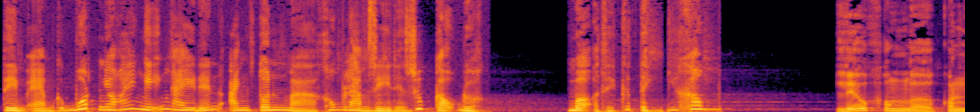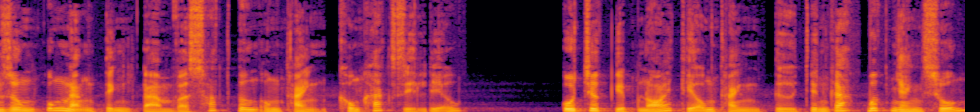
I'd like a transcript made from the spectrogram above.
Tim em cứ buốt nhói nghĩ ngay đến anh Tuân mà không làm gì để giúp cậu được. Mợ thì cứ tỉnh như không. Liễu không ngờ con Dung cũng nặng tình cảm và xót thương ông Thành không khác gì Liễu. Cô chưa kịp nói thì ông Thành từ trên gác bước nhanh xuống.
